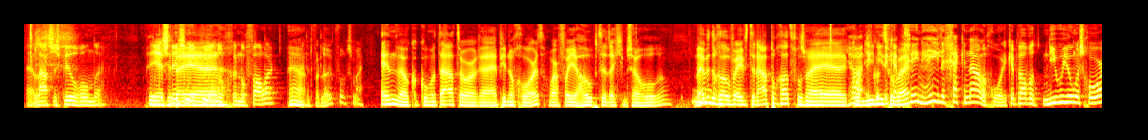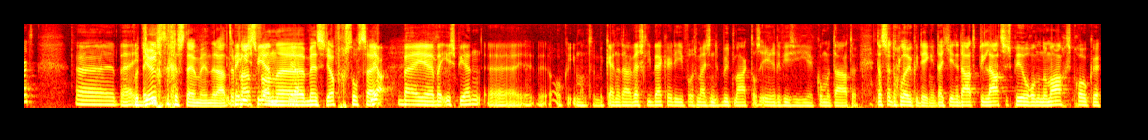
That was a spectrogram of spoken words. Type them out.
Eh, laatste speelronde. De bij, beslissingen kunnen eh, nog, nog vallen. ja. Ja. Het wordt leuk volgens mij. En welke commentator eh, heb je nog gehoord waarvan je hoopte dat je hem zou horen? We hebben het nog over Even ten Apel gehad. Volgens mij eh, kwam die ik, niet ik voorbij. heb geen hele gekke namen gehoord. Ik heb wel wat nieuwe jongens gehoord. Eh, bij, Wat bij jeugdige stemmen inderdaad. In plaats ESPN, van eh, ja. mensen die afgestoft zijn. Ja, bij, eh, bij ESPN. ook iemand, een bekende daar, Wesley Becker, die volgens mij zijn debuut maakt als eredivisie-commentator. Dat zijn toch leuke dingen. Dat je inderdaad op die laatste speelronde normaal gesproken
